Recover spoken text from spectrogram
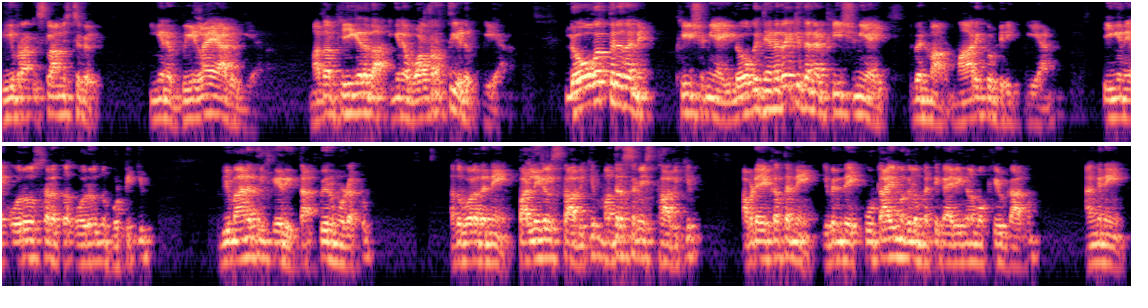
തീവ്ര ഇസ്ലാമിസ്റ്റുകൾ ഇങ്ങനെ വിളയാടുകയാണ്. മതഭീകരത ഇങ്ങനെ വളർത്തിയെടുക്കുകയാണ്. ലോകത്തിന് തന്നെ ഭീഷണിയായി ലോക ജനതയ്ക്ക് തന്നെ ഭീഷണിയായി ഇവന്മാർ മാറിക്കൊണ്ടിരിക്കുകയാണ്. ഇങ്ങനെ ഓരോ സ്ഥലത്ത് ഓരോന്ന് പൊട്ടിക്കും വിമാനത്തിൽ കയറി തക്ബീർ മുഴക്കും അതുപോലെ തന്നെ പള്ളികൾ സ്ഥാപിക്കും മദ്രസകൾ സ്ഥാപിക്കും അവിടെയൊക്കെ തന്നെ ഇവന്റെ കൂട്ടായ്മകളും മറ്റു കാര്യങ്ങളും ഒക്കെ ഉണ്ടാകും. അങ്ങനെ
